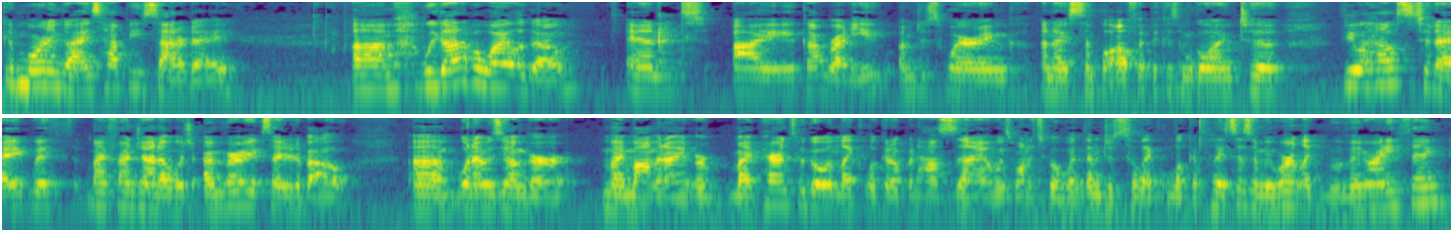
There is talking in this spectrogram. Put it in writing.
Good morning, guys. Happy Saturday. Um, we got up a while ago and I got ready. I'm just wearing a nice simple outfit because I'm going to view a house today with my friend Jenna, which I'm very excited about. Um, when I was younger, my mom and I, or my parents would go and like look at open houses and I always wanted to go with them just to like look at places and we weren't like moving or anything,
